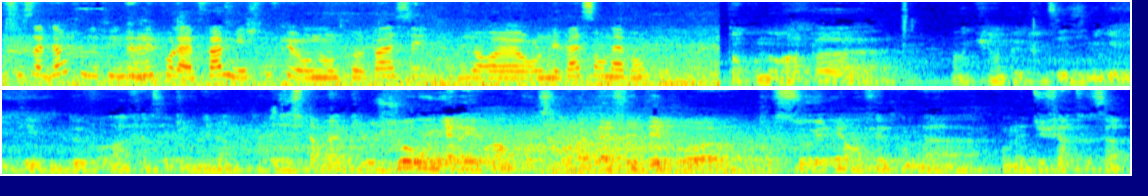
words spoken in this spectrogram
Je trouve ça bien qu'ils aient fait une journée pour la femme, mais je trouve qu'on ne le montre pas assez. Genre, euh, on le met pas assez en avant. Tant qu'on n'aura pas euh, vaincu un peu toutes ces inégalités, on devra faire cette journée-là. Et j'espère même que le jour où on y arrivera, on continuera de la fêter pour, euh, pour se souvenir en fait qu'on a, qu'on a dû faire tout ça.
